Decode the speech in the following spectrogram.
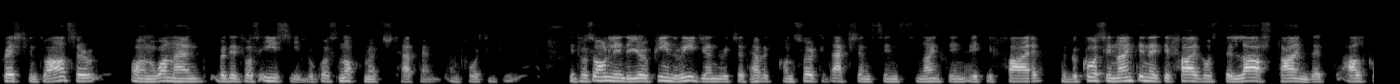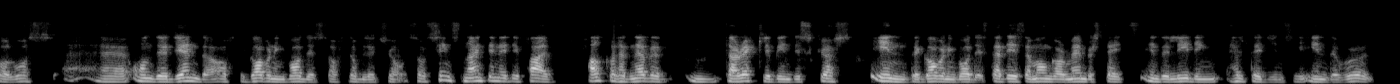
question to answer on one hand, but it was easy because not much happened, unfortunately. It was only in the European region which had had concerted action since 1985, because in 1985 was the last time that alcohol was uh, on the agenda of the governing bodies of WHO. So since 1985, alcohol had never directly been discussed in the governing bodies, that is, among our member states in the leading health agency in the world.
